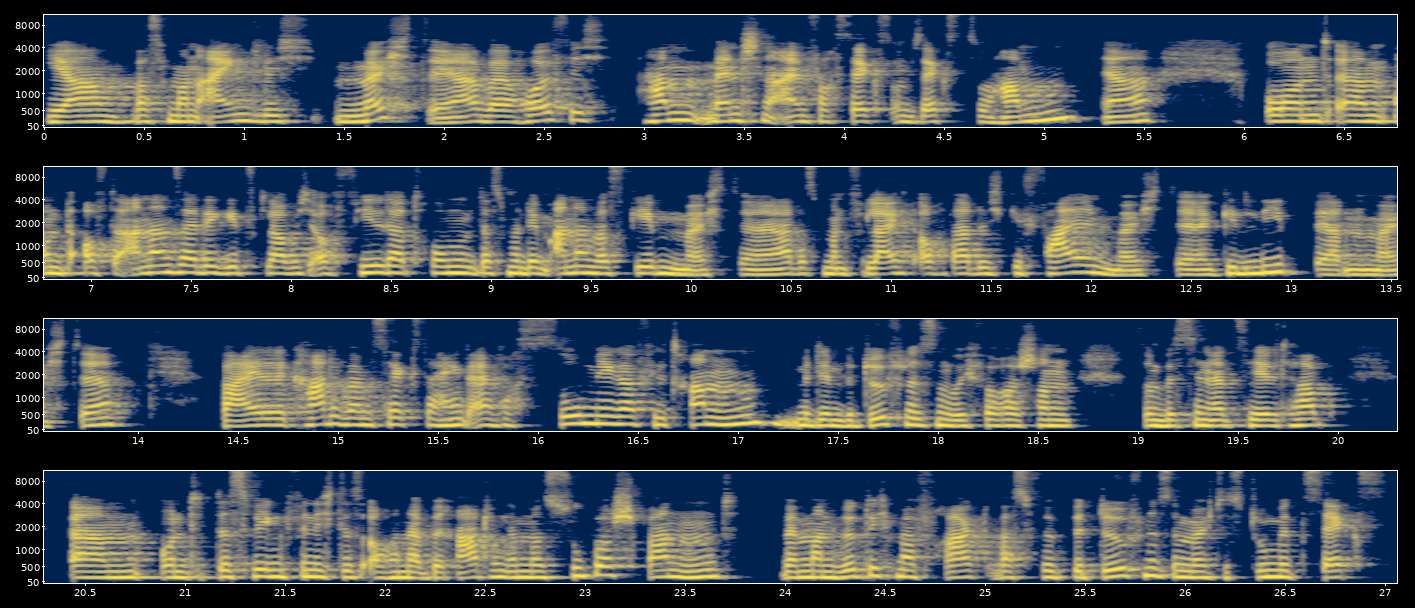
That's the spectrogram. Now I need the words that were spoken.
ja, was man eigentlich möchte, ja, weil häufig haben Menschen einfach Sex, um Sex zu haben, ja. Und, ähm, und auf der anderen Seite geht es, glaube ich, auch viel darum, dass man dem anderen was geben möchte, ja, dass man vielleicht auch dadurch gefallen möchte, geliebt werden möchte. Weil gerade beim Sex, da hängt einfach so mega viel dran mit den Bedürfnissen, wo ich vorher schon so ein bisschen erzählt habe. Ähm, und deswegen finde ich das auch in der Beratung immer super spannend, wenn man wirklich mal fragt, was für Bedürfnisse möchtest du mit Sex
